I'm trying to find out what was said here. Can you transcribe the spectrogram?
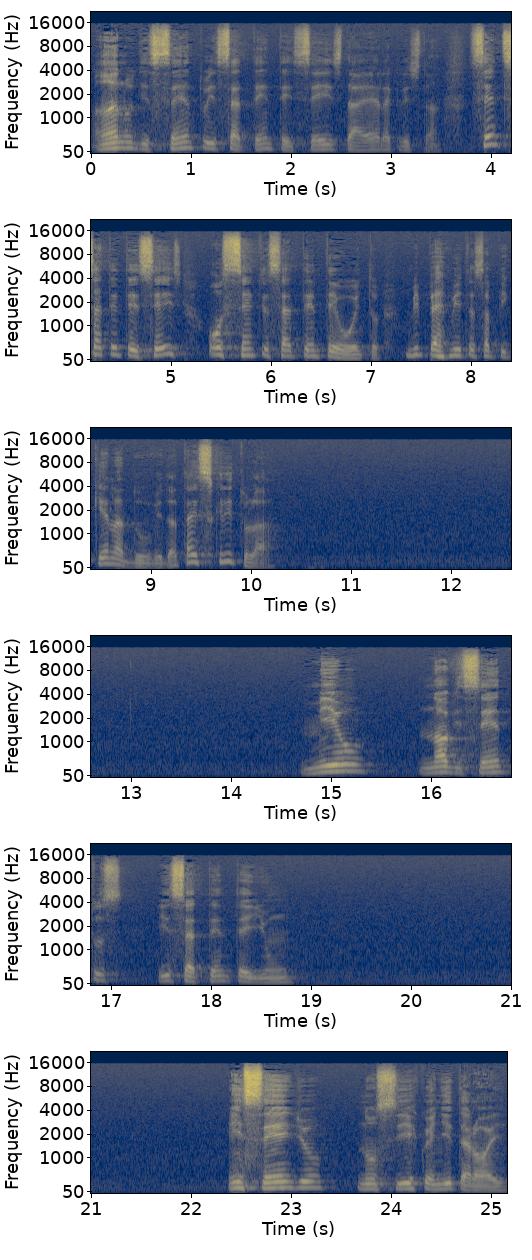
ano de 176 da era cristã. 176 ou 178? Me permita essa pequena dúvida. Está escrito lá. 1971 Incêndio num circo em Niterói.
